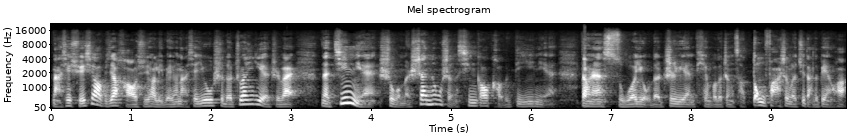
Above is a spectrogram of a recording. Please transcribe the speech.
哪些学校比较好，学校里边有哪些优势的专业之外，那今年是我们山东省新高考的第一年，当然所有的志愿填报的政策都发生了巨大的变化，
